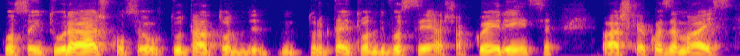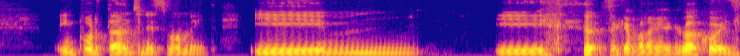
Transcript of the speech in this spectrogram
com seu entourage, com seu tudo, tá, tudo, tudo que está em torno de você, a coerência, eu acho que é a coisa mais importante nesse momento. E, e você quer falar alguma coisa?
